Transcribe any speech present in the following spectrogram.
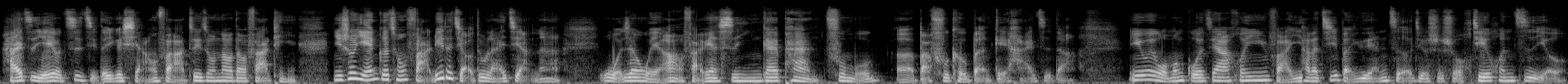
孩子也有自己的一个想法，最终闹到法庭。你说严格从法律的角度来讲呢，我认为啊，法院是应该判父母呃把户口本给孩子的，因为我们国家婚姻法它的基本原则就是说结婚自由。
